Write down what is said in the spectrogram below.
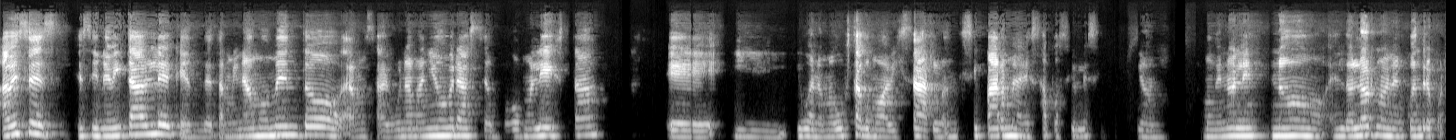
A veces es inevitable que en determinado momento, hagamos alguna maniobra sea un poco molesta, eh, y, bueno, me gusta como avisarlo, anticiparme a esa posible situación, como que no, el dolor no lo encuentre por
